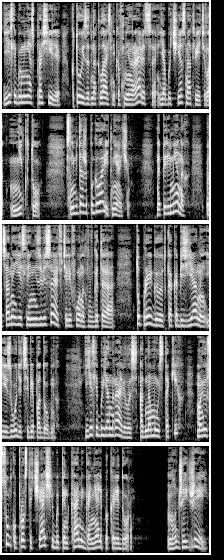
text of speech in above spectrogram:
Если бы меня спросили, кто из одноклассников мне нравится, я бы честно ответила: никто. С ними даже поговорить не о чем. На переменах пацаны, если не зависают в телефонах в GTA, то прыгают как обезьяны и изводят себе подобных. Если бы я нравилась одному из таких, мою сумку просто чаще бы пинками гоняли по коридорам. Но Джей Джей,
